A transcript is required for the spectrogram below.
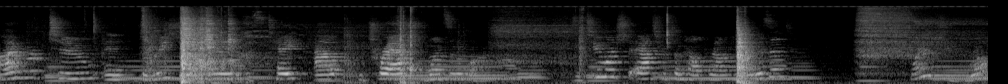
I work too, and the least you do is take out the trash once in a while. Is it too much to ask for some help around here, is it? Why don't you grow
